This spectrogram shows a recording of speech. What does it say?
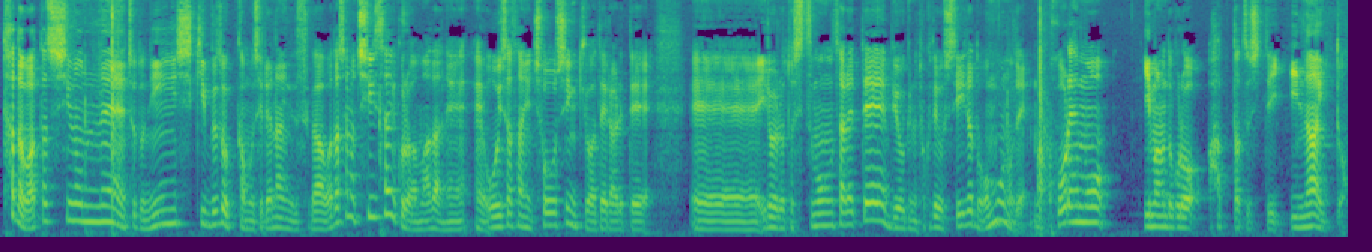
ただ私のね、ちょっと認識不足かもしれないんですが、私の小さい頃はまだね、お医者さんに聴診器を当てられて、えー、いろいろと質問されて病気の特定をしていたと思うので、まあ、これも今のところ発達していないと。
